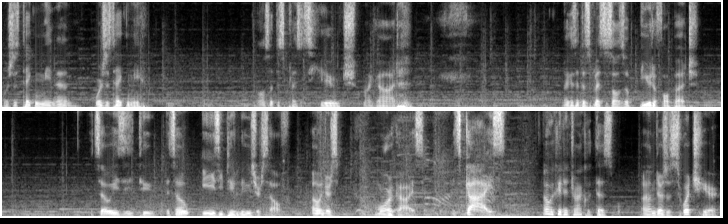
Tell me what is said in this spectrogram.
Where's this taking me then? Where's this taking me? Also, this place is huge. My god. Like I said, this place is also beautiful, but it's so easy to it's so easy to lose yourself. Oh, and there's more guys. It's guys. Oh, we can interact with this. Um, there's a switch here.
